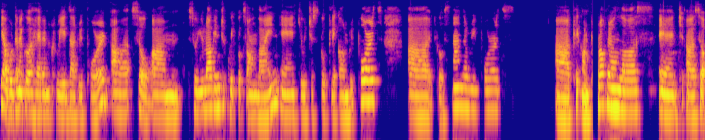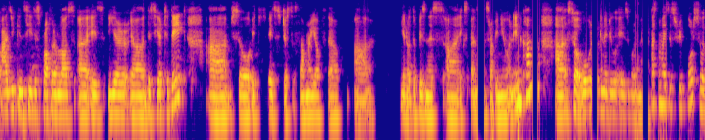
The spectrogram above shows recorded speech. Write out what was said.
yeah, we're gonna go ahead and create that report. Uh, so um, so you log into QuickBooks Online and you just go click on reports. Uh, go standard reports. Uh, click on profit and loss, and uh, so as you can see, this profit and loss uh, is year this year to date. Um, so it's it's just a summary of the you know the business expense, revenue, and income. Uh, so what we're going to do is we're going to customize this report. So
